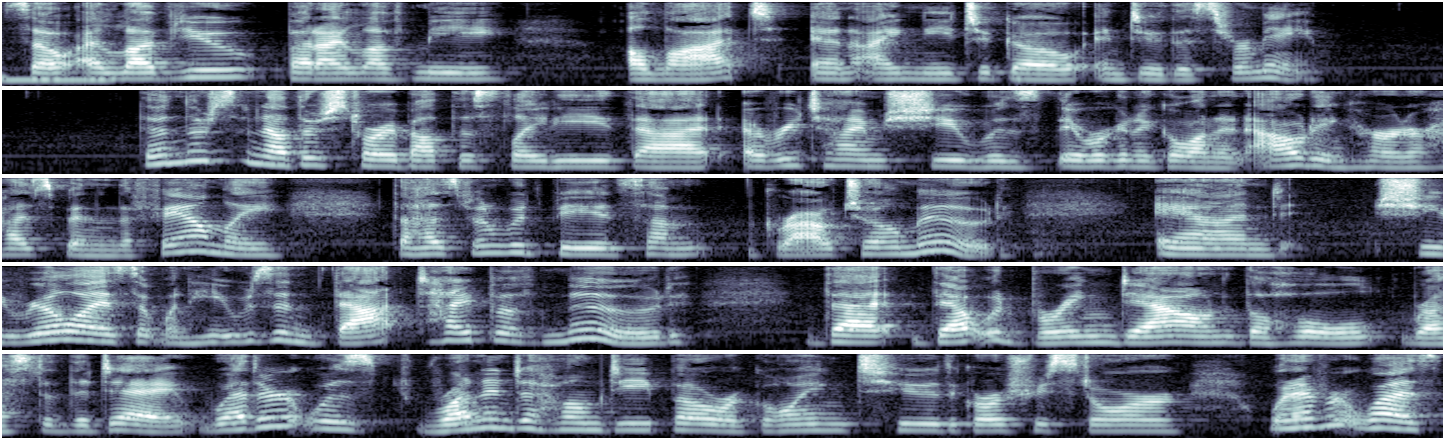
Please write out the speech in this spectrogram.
So I mm-hmm. love you, but I love me a lot, and I need to go and do this for me. Then there's another story about this lady that every time she was, they were going to go on an outing, her and her husband and the family, the husband would be in some groucho mood. And she realized that when he was in that type of mood, that that would bring down the whole rest of the day. Whether it was running to home depot or going to the grocery store whatever it was.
